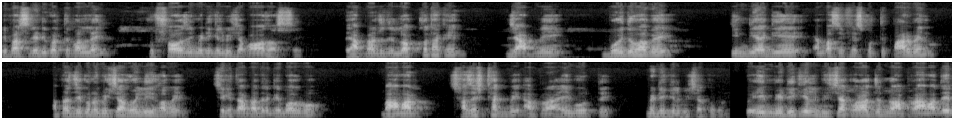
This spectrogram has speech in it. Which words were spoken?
পেপার্স রেডি করতে পারলে খুব সহজেই মেডিকেল ভিসা পাওয়া যাচ্ছে। তাই আপনার যদি লক্ষ্য থাকে যে আপনি বৈধভাবে ইন্ডিয়া গিয়ে অ্যাম্বাসি ফেস করতে পারবেন, আপনার যে কোনো ভিসা হইলেই হবে, সেক্ষেত্রে আপনাদেরকে বলব বা আমার সাজেস্ট থাকবে আপনারা এই মুহূর্তে মেডিকেল ভিসা করুন। তো এই মেডিকেল ভিসা করার জন্য আপনারা আমাদের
